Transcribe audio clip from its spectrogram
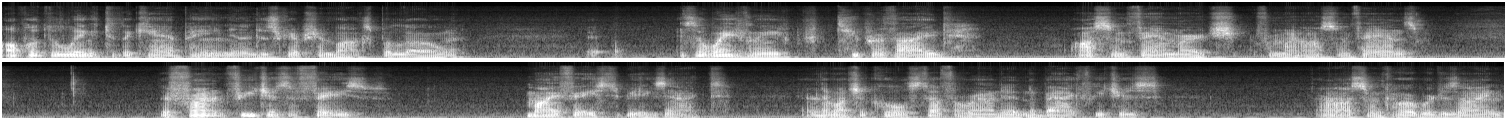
I'll put the link to the campaign in the description box below. It's a way for me to provide awesome fan merch for my awesome fans. The front features a face, my face to be exact, and a bunch of cool stuff around it. And the back features an awesome Cobra design.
